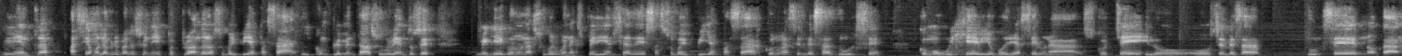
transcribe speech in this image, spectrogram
mientras hacíamos la preparación y después probando las sopaipillas pasadas y complementaba súper bien. Entonces me quedé con una súper buena experiencia de esas sopaipillas pasadas con una cerveza dulce como We Heavy o podría ser una Scotch Ale o, cerveza dulce no tan,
